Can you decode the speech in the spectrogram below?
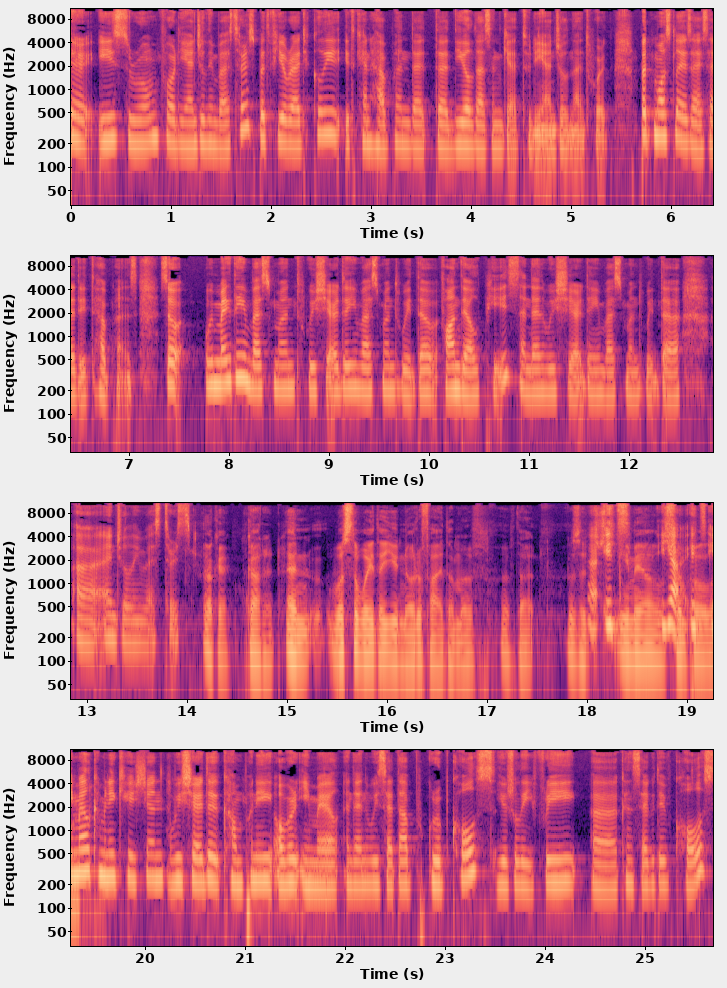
there is room for the angel investors, but theoretically, it can happen that the deal doesn't get to the angel network. But mostly, as I said, it happens. So we make the investment, we share the investment with the fund LPs, and then we share the investment with the uh, angel investors. Okay, got it. And what's the way that you notify them of, of that? Is it Uh, it's- email? yeah, simple, it's email communication. We share the company over email, and then we set up group calls, usually three uh, consecutive calls,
